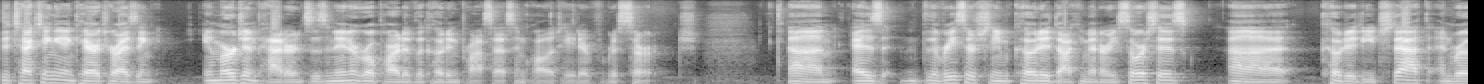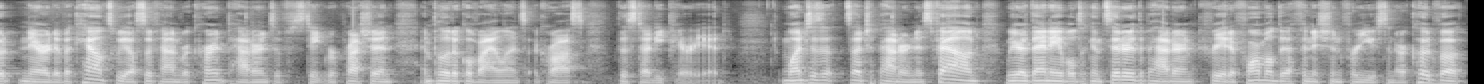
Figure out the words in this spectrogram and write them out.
Detecting and characterizing emergent patterns is an integral part of the coding process in qualitative research. Um, as the research team coded documentary sources, uh, coded each death, and wrote narrative accounts, we also found recurrent patterns of state repression and political violence across the study period. Once such a pattern is found, we are then able to consider the pattern, create a formal definition for use in our codebook,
